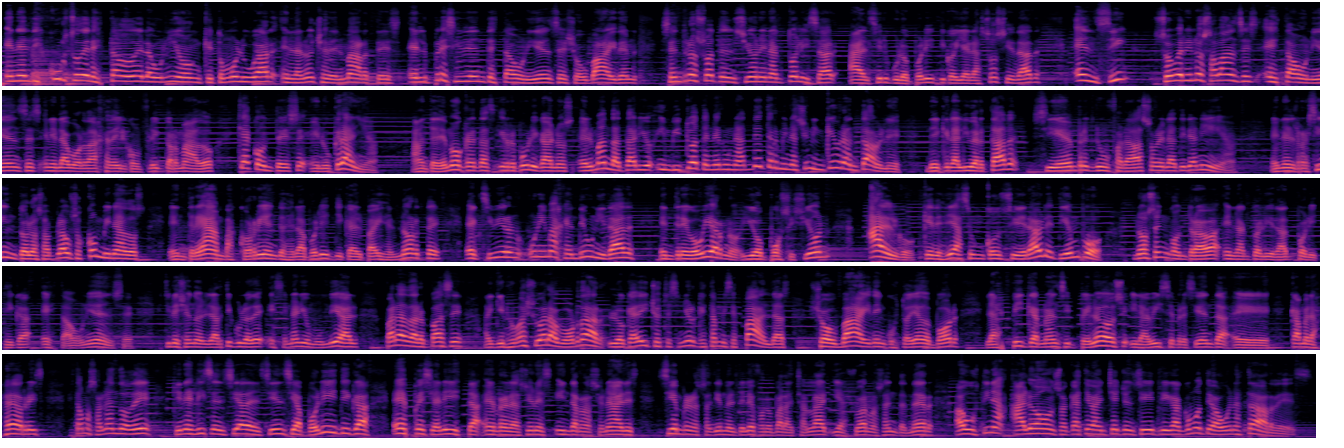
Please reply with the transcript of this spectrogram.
En el discurso del Estado de la Unión que tomó lugar en la noche del martes, el presidente estadounidense Joe Biden centró su atención en actualizar al círculo político y a la sociedad en sí sobre los avances estadounidenses en el abordaje del conflicto armado que acontece en Ucrania. Ante demócratas y republicanos, el mandatario invitó a tener una determinación inquebrantable de que la libertad siempre triunfará sobre la tiranía. En el recinto, los aplausos combinados entre ambas corrientes de la política del país del norte exhibieron una imagen de unidad entre gobierno y oposición, algo que desde hace un considerable tiempo no se encontraba en la actualidad política estadounidense. Estoy leyendo el artículo de Escenario Mundial para dar pase a quien nos va a ayudar a abordar lo que ha dicho este señor que está a mis espaldas, Joe Biden, custodiado por la speaker Nancy Pelosi y la vicepresidenta eh, Kamala Harris. Estamos hablando de quien es licenciada en ciencia política, especialista en relaciones internacionales, siempre nos atiende el teléfono para charlar y ayudarnos a entender. Agustina Alonso, acá Esteban Checho en Cítrica, ¿cómo te va? Buenas tardes.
